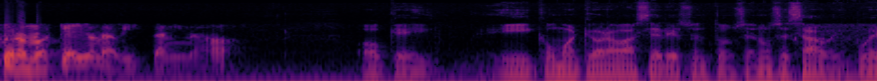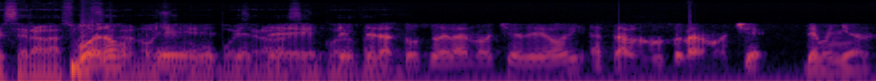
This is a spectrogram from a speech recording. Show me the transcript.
Pero no es que haya una vista ni nada. Ok. ¿Y como a qué hora va a ser eso entonces? No se sabe. Puede ser a las 11 de la noche, como puede desde, ser a las 5 de la tarde. Desde las 12 de la noche de hoy hasta las 12 de la noche de mañana.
